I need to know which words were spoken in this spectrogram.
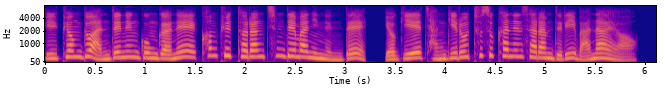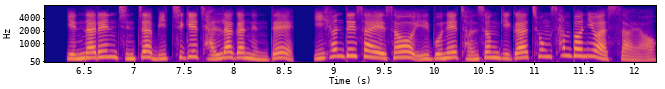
1평도 안 되는 공간에 컴퓨터랑 침대만 있는데 여기에 장기로 투숙하는 사람들이 많아요. 옛날엔 진짜 미치게 잘 나갔는데 이 현대사에서 일본의 전성기가 총 3번이 왔어요.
